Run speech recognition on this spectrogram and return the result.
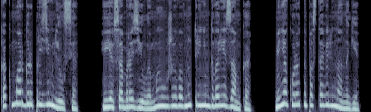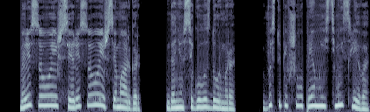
как Маргар приземлился. И я сообразила, мы уже во внутреннем дворе замка. Меня аккуратно поставили на ноги. «Рисуешься, рисуешься, Маргар!» донесся голос Дормора, выступившего прямо из тьмы слева.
